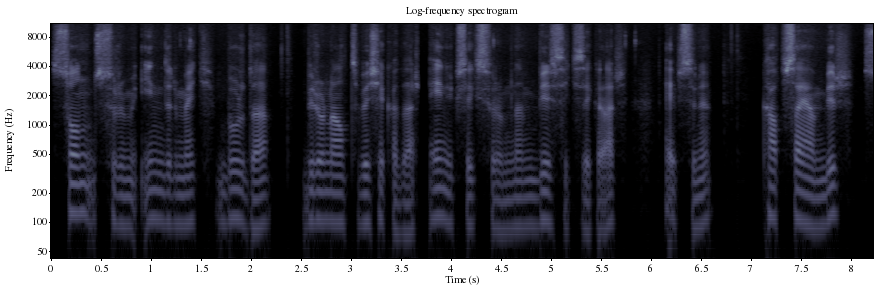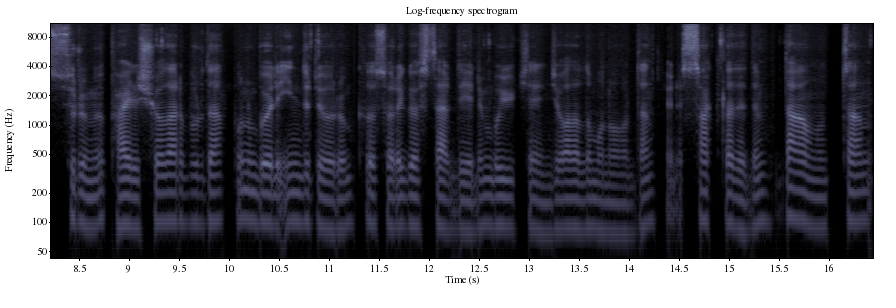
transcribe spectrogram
son sürümü indirmek. Burada 1.16.5'e kadar en yüksek sürümden 1.8'e kadar hepsini kapsayan bir sürümü paylaşıyorlar burada. Bunu böyle indiriyorum. Klasöre göster diyelim. Bu yüklenince alalım onu oradan. Şöyle sakla dedim. Download'tan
